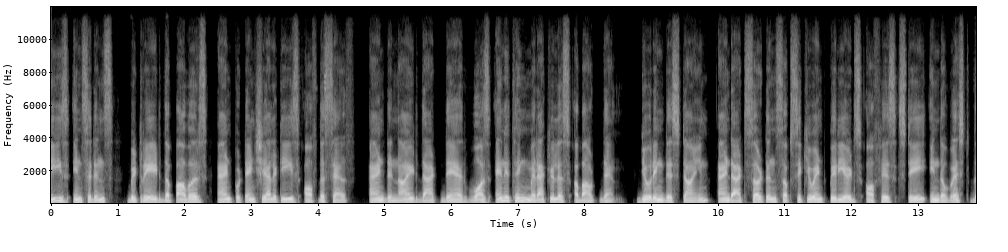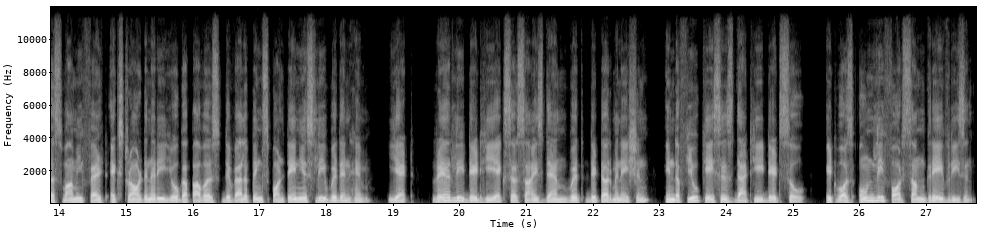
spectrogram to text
these incidents betrayed the powers and potentialities of the self and denied that there was anything miraculous about them. During this time and at certain subsequent periods of his stay in the West the Swami felt extraordinary yoga powers developing spontaneously within him, yet Rarely did he exercise them with determination. In the few cases that he did so, it was only for some grave reason.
